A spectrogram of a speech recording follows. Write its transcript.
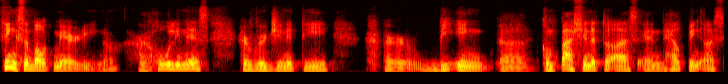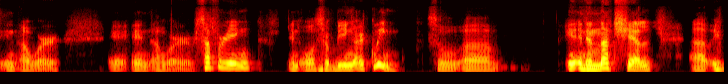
things about Mary. You know? Her holiness, her virginity, her being uh, compassionate to us and helping us in our in our suffering, and also being our queen. So, uh, in, in, a nutshell, uh, if,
